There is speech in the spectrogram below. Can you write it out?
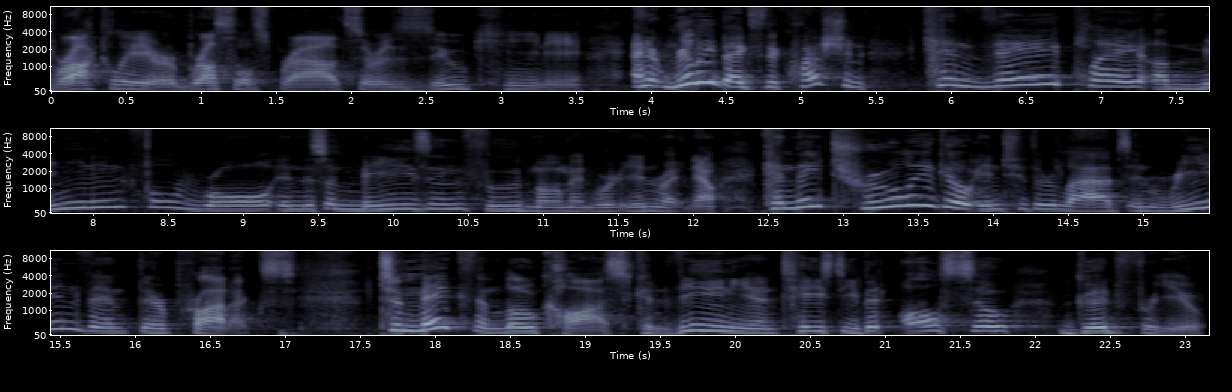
broccoli or Brussels sprouts or zucchini. And it really begs the question can they play a meaningful role in this amazing food moment we're in right now? Can they truly go into their labs and reinvent their products to make them low cost, convenient, tasty, but also good for you?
